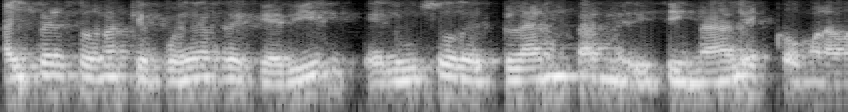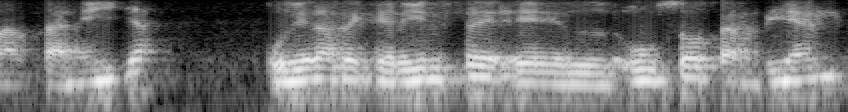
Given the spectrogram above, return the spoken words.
Hay personas que pueden requerir el uso de plantas medicinales como la manzanilla, pudiera requerirse el uso también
